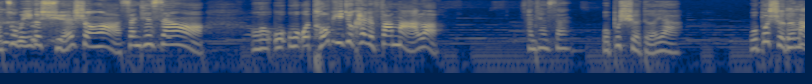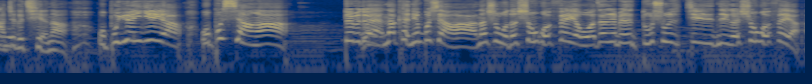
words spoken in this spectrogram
我作为一个学生啊，三千三啊，我我我我头皮就开始发麻了。三千三，我不舍得呀，我不舍得拿这个钱呐、我不愿意呀，我不想啊，对不对？那肯定不想啊，那是我的生活费呀，我在这边读书记那个生活费啊。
